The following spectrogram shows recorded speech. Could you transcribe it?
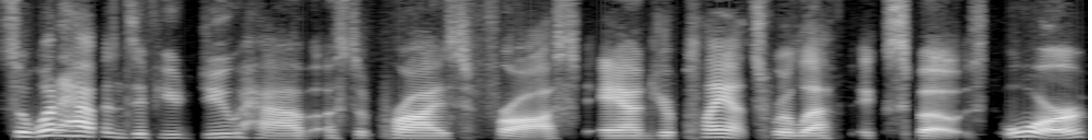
So, what happens if you do have a surprise frost and your plants were left exposed? Or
